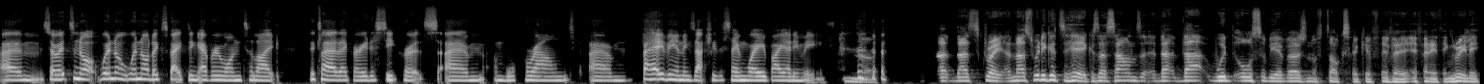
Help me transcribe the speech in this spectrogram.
Um, so it's not we're not we're not expecting everyone to like declare their greatest secrets um, and walk around um, behaving in exactly the same way by any means. no. That, that's great, and that's really good to hear because that sounds that that would also be a version of toxic, if if if anything, really.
